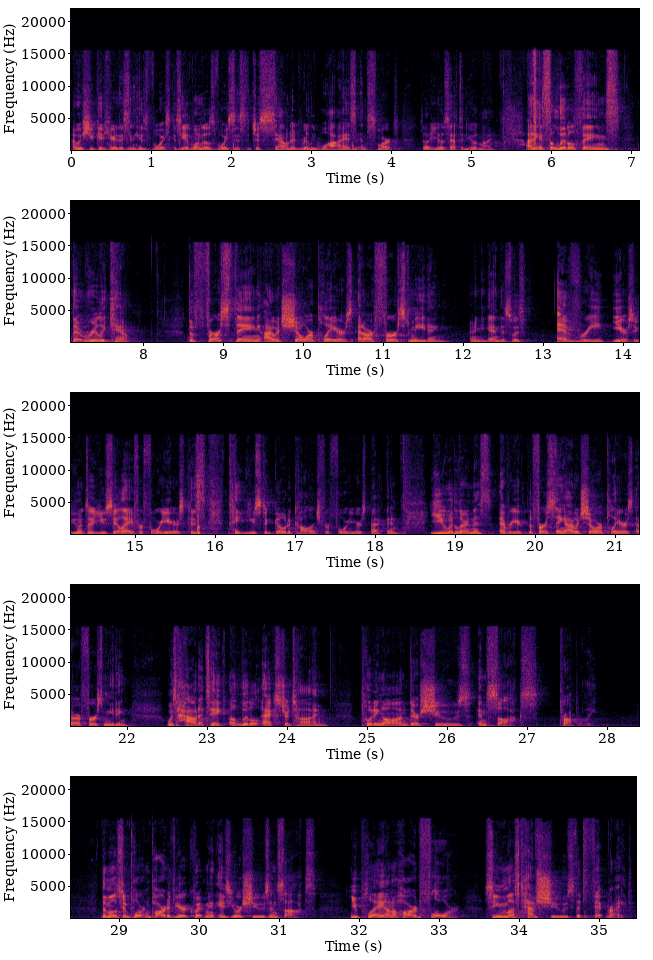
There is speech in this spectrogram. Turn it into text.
I wish you could hear this in his voice because he had one of those voices that just sounded really wise and smart. So you'll just have to deal with mine. I think it's the little things that really count. The first thing I would show our players at our first meeting, and again, this was every year. So if you went to UCLA for four years, because they used to go to college for four years back then, you would learn this every year. The first thing I would show our players at our first meeting was how to take a little extra time putting on their shoes and socks properly. The most important part of your equipment is your shoes and socks. You play on a hard floor, so you must have shoes that fit right.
